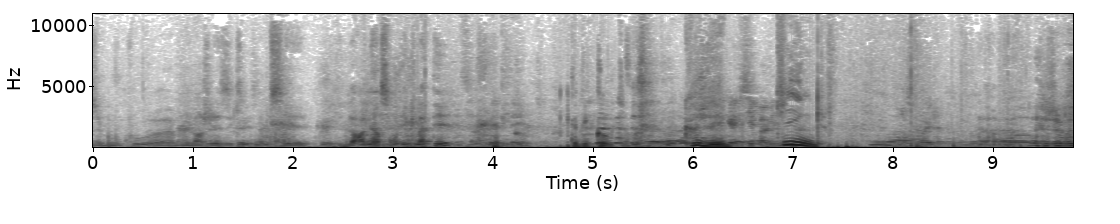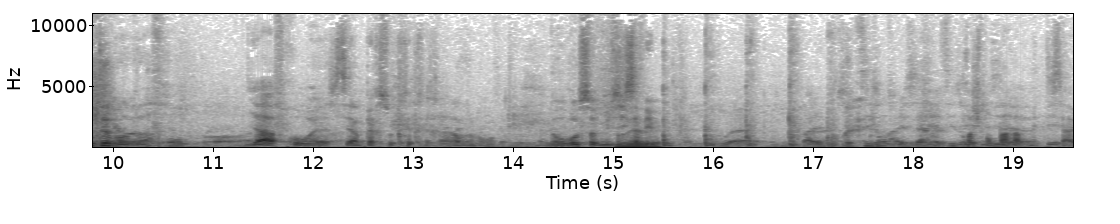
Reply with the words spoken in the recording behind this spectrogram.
j'aime beaucoup euh, mélanger les équipes, même si leurs liens sont éclatés. Que des goats. Que des kings. Je me demande. hein. Il y a Afro, ouais, c'est un perso très très rare. En gros, sa musique, ça fait. Franchement, pas rap, mec, ça.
